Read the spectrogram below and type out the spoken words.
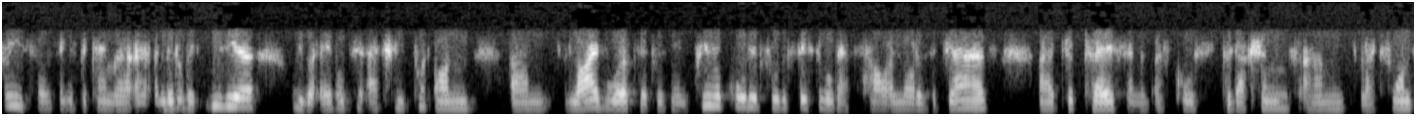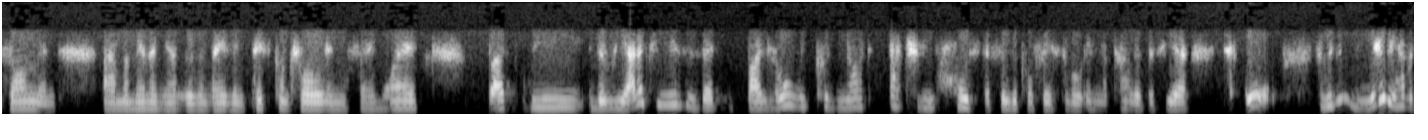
three, so things became a, a little bit easier. We were able to actually put on um, live work that was then pre-recorded for the festival. That's how a lot of the jazz uh, took place, and of course productions um, like Swan Song and uh, Mamela Nyamza's amazing Pest Control in the same way. But the the reality is is that by law we could not actually host a physical festival in Makhanda this year at all. So we didn't really have a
